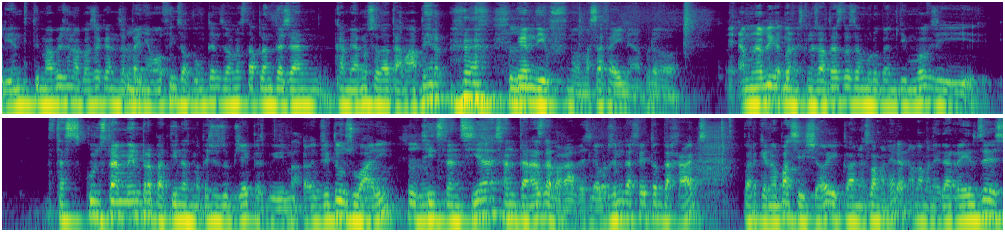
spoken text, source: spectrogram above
l'Identity Map és una cosa que ens apenya molt fins al punt que ens vam estar plantejant canviar-nos a Datamapper i vam dir, uf, no, massa feina, però eh, amb una aplicació... Bueno, és que nosaltres desenvolupem Teambox i estàs constantment repetint els mateixos objectes, vull dir, l'objecte usuari s'instancia centenars de vegades, llavors hem de fer tot de hacks perquè no passi això i clar, no és la manera, no? La manera Rails és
